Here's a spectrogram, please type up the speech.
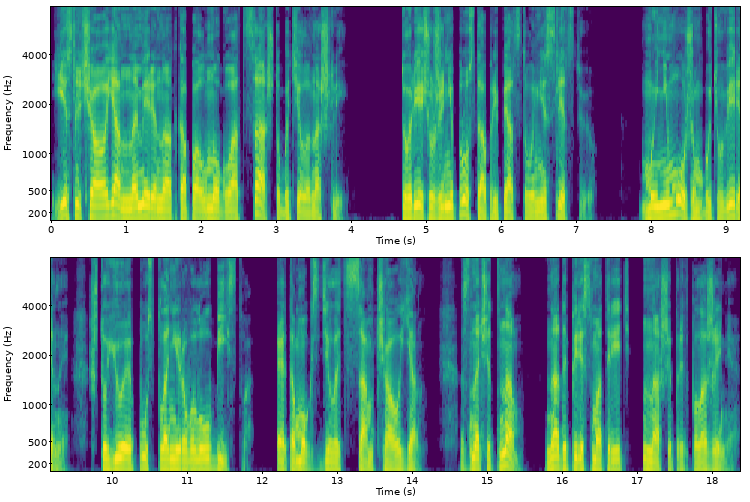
«Если Чао Ян намеренно откопал ногу отца, чтобы тело нашли, то речь уже не просто о препятствовании следствию. Мы не можем быть уверены, что Юэпу спланировала убийство. Это мог сделать сам Чао Ян. Значит, нам надо пересмотреть наши предположения.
